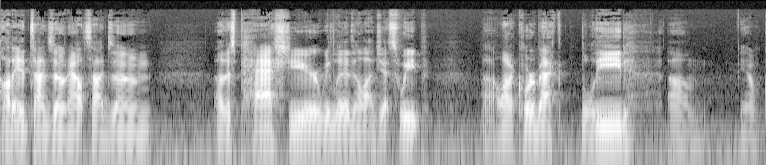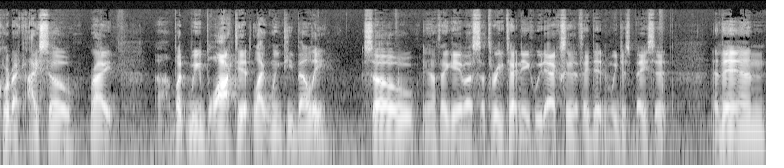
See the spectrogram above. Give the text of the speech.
a lot of inside zone, outside zone. Uh, this past year, we lived in a lot of jet sweep, uh, a lot of quarterback lead um, you know, quarterback ISO, right? Uh, but we blocked it like wing belly. So, you know, if they gave us a three technique, we'd exit. If they didn't, we just base it. And then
